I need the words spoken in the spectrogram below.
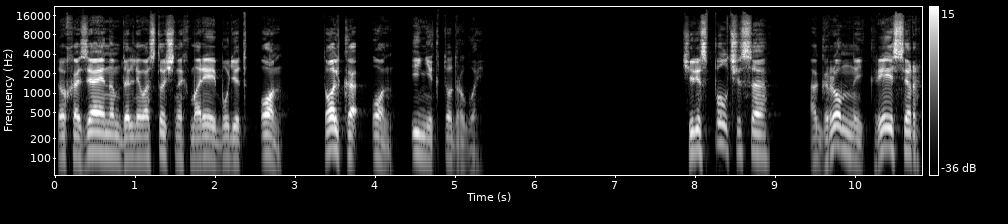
то хозяином дальневосточных морей будет он, только он и никто другой. Через полчаса огромный крейсер,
